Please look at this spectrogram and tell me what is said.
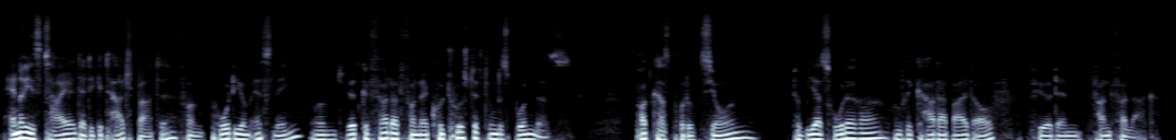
Henry ist Teil der Digitalsparte von Podium Essling und wird gefördert von der Kulturstiftung des Bundes. Podcastproduktion Tobias Ruderer und Ricarda Baldauf für den Fun Verlag.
